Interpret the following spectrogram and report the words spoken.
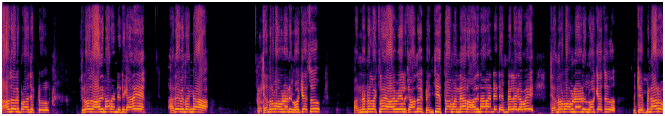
రాజోలి ప్రాజెక్టు. ఈరోజు ఆదినారాయణ రెడ్డి కానీ అదేవిధంగా చంద్రబాబు నాయుడు లోకేష్ పన్నెండు లక్షల యాభై వేలు కాదు పెంచి ఇస్తామన్నారు ఆదినారాయణ రెడ్డి ఎమ్మెల్యేగా పోయి చంద్రబాబు నాయుడు లోకేష్ చెప్పినారు.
